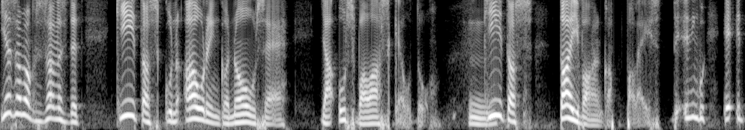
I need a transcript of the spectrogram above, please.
ihan sama kuin sä sanoisit, että kiitos kun aurinko nousee ja usva laskeutuu. mm, Kiitos taivaan kappaleista. Niin kuin, et, et,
